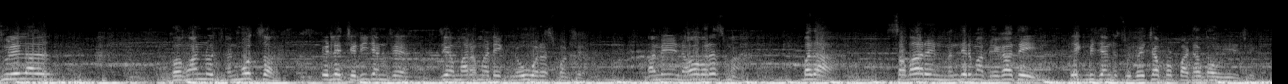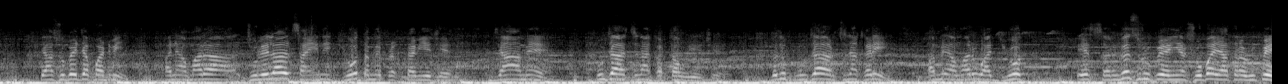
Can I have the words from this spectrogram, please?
ઝૂલેલાલ ભગવાનનો જન્મોત્સવ એટલે ચેટીજન છે જે અમારા માટે એક નવું વર્ષ પણ છે. અમે નવા વર્ષમાં બધા સવારે મંદિરમાં ભેગા થઈ એકબીજાને શુભેચ્છા પણ પાઠવતા હોઈએ છીએ. ત્યાં શુભેચ્છા પાઠવી અને અમારા ઝૂલેલાલ સાંઈની જ્યોત અમે પ્રગટાવીએ છીએ, જ્યાં અમે પૂજા અર્ચના કરતા હોઈએ છીએ. બધું પૂજા અર્ચના કરી અમે અમારું આ જ્યોત એ સરઘસ રૂપે અહીંયા શોભાયાત્રા રૂપે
